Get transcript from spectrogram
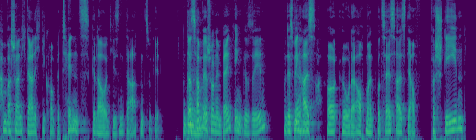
haben wahrscheinlich gar nicht die Kompetenz, genau in diesen Daten zu gehen. Und das mhm. haben wir schon im Banking gesehen. Und deswegen ja. heißt, oder auch mein Prozess heißt ja auch verstehen,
